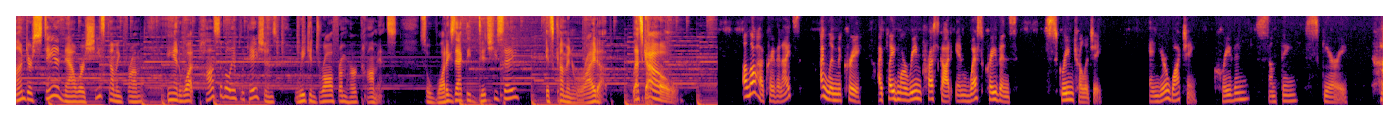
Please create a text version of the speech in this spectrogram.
understand now where she's coming from and what possible implications we can draw from her comments. So, what exactly did she say? It's coming right up. Let's go. Aloha, Cravenites. I'm Lynn McRee. I played Maureen Prescott in Wes Craven's Scream trilogy. And you're watching Craven Something Scary.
